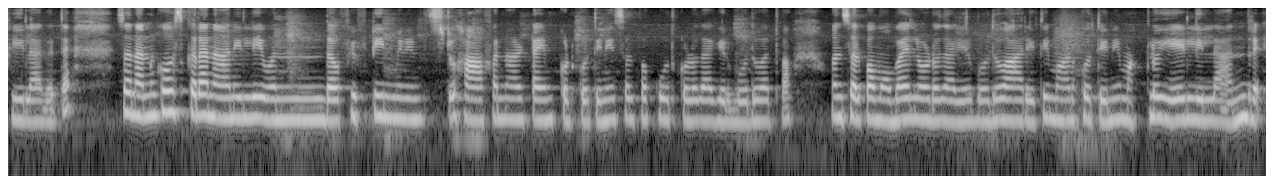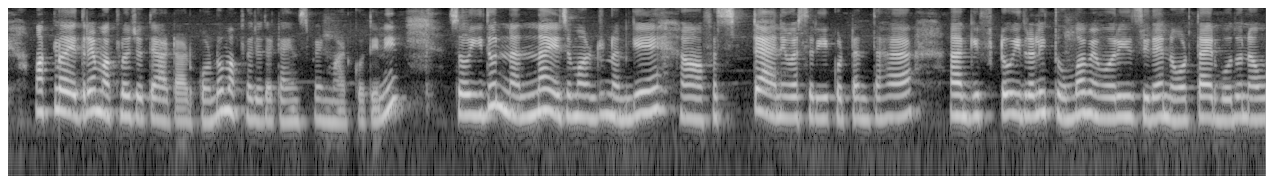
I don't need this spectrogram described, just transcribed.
ಫೀಲ್ ಆಗುತ್ತೆ. ಸೊ ನನಗೋಸ್ಕರ ನಾನಿಲ್ಲಿ ಒಂದು fifteen minutes to half an hour time ಕೊಟ್ಕೋತೀನಿ. ಸ್ವಲ್ಪ ಕೂತ್ಕೊಳ್ಳೋದಾಗಿರ್ಬೋದು ಅಥವಾ ಒಂದು ಸ್ವಲ್ಪ ಮೊಬೈಲ್ ನೋಡೋದಾಗಿರ್ಬೋದು, ಆ ರೀತಿ ಮಾಡ್ಕೋತೀನಿ. ಮಕ್ಕಳು ಹೇಳಲಿಲ್ಲ ಅಂದರೆ ಮಕ್ಕಳು ಇದ್ದರೆ ಮಕ್ಕಳ ಜೊತೆ ಆಟ ಆಡಿಕೊಂಡು ಮಕ್ಕಳ ಜೊತೆ ಟೈಮ್ ಸ್ಪೆಂಡ್ ಮಾಡ್ಕೋತೀನಿ. ಸೊ ಇದು ನನ್ನ ಯಜಮಾನರು ನನಗೆ ಫಸ್ಟ್ ಆ್ಯನಿವರ್ಸರಿಗೆ ಕೊಟ್ಟಂತಹ ಗಿಫ್ಟು ಇದರಲ್ಲಿ ತುಂಬ ಮೆಮೊರೀಸ್ ಇದೆ, ನೋಡ್ತಾ ಇರ್ಬೋದು. ನಾವು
